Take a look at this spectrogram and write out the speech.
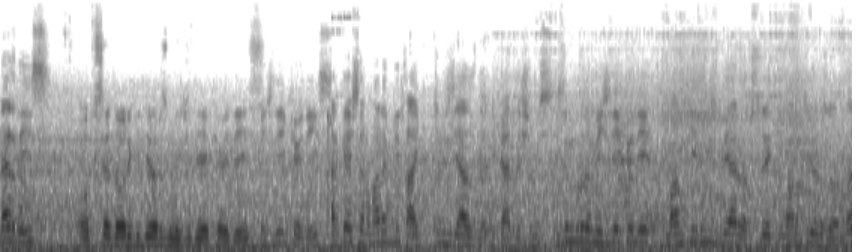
Neredeyiz? Ofise doğru gidiyoruz Mecidiyeköy'deyiz. Mecidiyeköy'deyiz. Arkadaşlar bana bir takipçimiz yazdı, bir kardeşimiz. Bizim burada Mecidiyeköy'de mantı yediğimiz bir yer var. Sürekli mantı yiyoruz orada.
